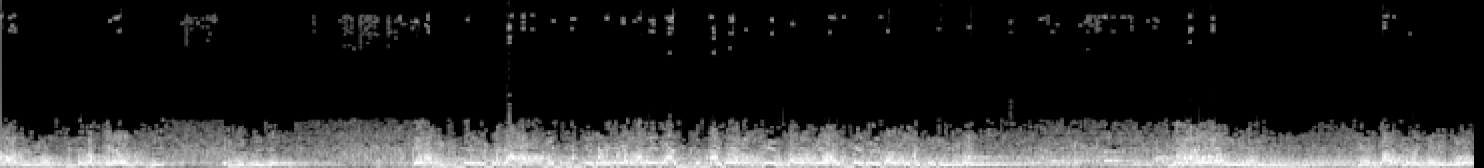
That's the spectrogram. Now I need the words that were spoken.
أحد يطلب بيان فيه. يقول لك طبعا الدنيا يقول لك من كنت مولاه فهو علي من مولاه بالدين لا أخي عدلية زي لا أخي مجنون الخلاف دين لا أخي مجنون الخلاف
